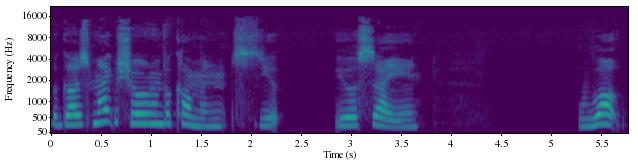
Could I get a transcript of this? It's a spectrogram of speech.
But guys, make sure in the comments you you're saying what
